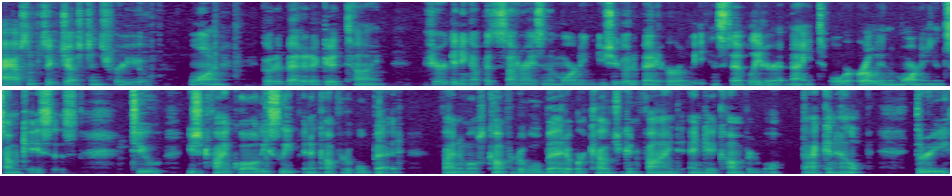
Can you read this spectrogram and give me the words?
I have some suggestions for you. 1. Go to bed at a good time. If you're getting up at sunrise in the morning, you should go to bed early instead of later at night, or early in the morning in some cases. 2. You should find quality sleep in a comfortable bed. Find the most comfortable bed or couch you can find and get comfortable. That can help. Three,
